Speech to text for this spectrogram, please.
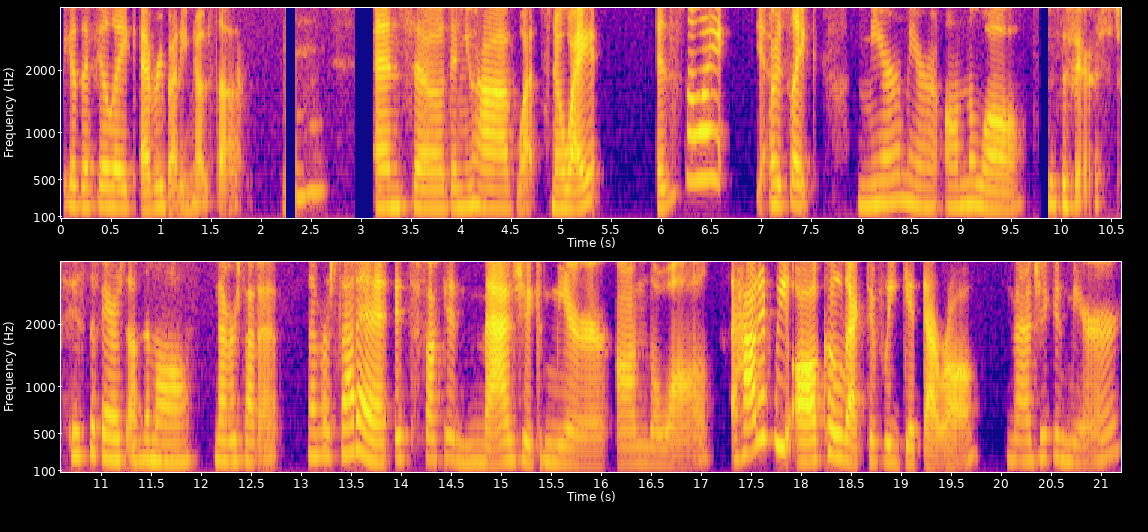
Because I feel like everybody knows that. Mhm. And so then you have what? Snow White? Is it Snow White? Yeah. Or it's like mirror, mirror on the wall. Who's the fairest? Who's the fairest of them all? Never said it. Never said it. It's fucking magic mirror on the wall. How did we all collectively get that wrong? Magic and mirror.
